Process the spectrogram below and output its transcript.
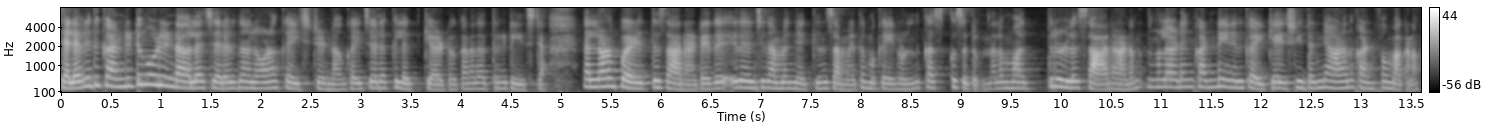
ചിലവർ ഇത് കണ്ടിട്ടും കൂടി ഉണ്ടാവില്ല. ചിലർ നല്ലോണം കഴിച്ചിട്ടുണ്ടാവും. കഴിച്ചവരൊക്കെ ലക്കിയാണ് കേട്ടോ കാരണം അത് അത്രയ്ക്ക് ടേസ്റ്റാണ് നല്ലോണം പഴുത്ത സാധനം ഇത് ഇത് വെച്ച് നമ്മൾ ഞെക്കുന്ന സമയത്ത് നമുക്ക് അതിനുള്ളിൽ നിന്ന് കസ്കസ് കിട്ടും. നല്ല മധുരമുള്ള സാധനമാണ്. നിങ്ങൾ എവിടെയും കണ്ട് കഴിഞ്ഞാൽ ഇത് കഴിക്കുക. പക്ഷേ ഇതന്നെയാണെന്ന് കൺഫേം ആക്കണം.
